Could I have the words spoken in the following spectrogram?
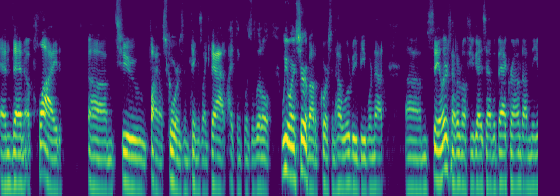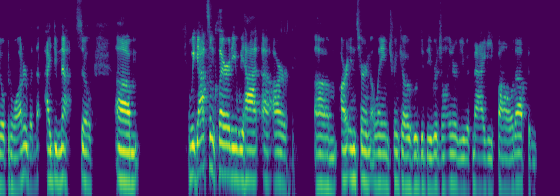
and then applied um, to final scores and things like that, I think was a little, we weren't sure about, of course, and how would we be? We're not um, sailors. I don't know if you guys have a background on the open water, but I do not. So um, we got some clarity. We had uh, our, um, our intern, Elaine Trinko, who did the original interview with Maggie, followed up and,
